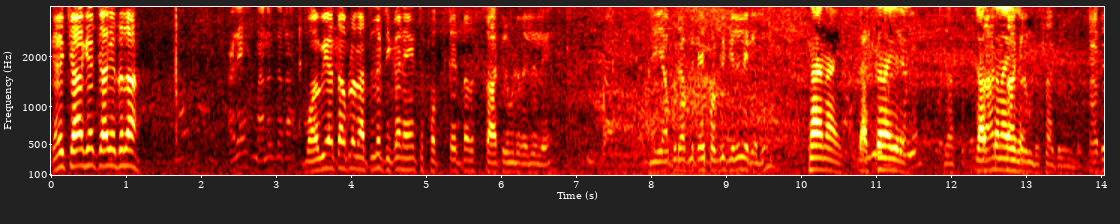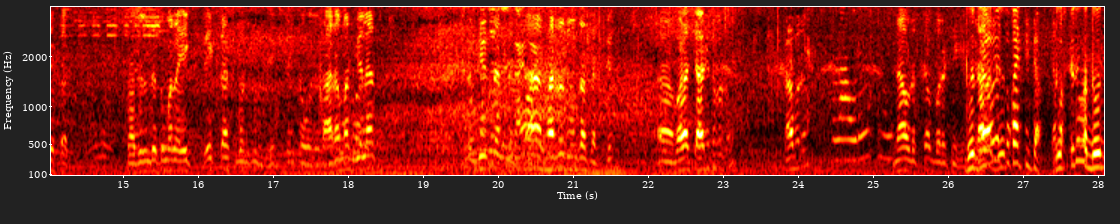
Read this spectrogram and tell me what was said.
घ्या चहा घ्या चहा घ्या चला. वावी आता आपलं रात्रीचं ठिकाण आहे. ते फक्त इथं सहा किलोमीटर राहिलेलं आहे. आणि यापुढे आपले काही पब्लिक गेलेले आहे का अजून? नाही नाही. जास्त नाही गेले जास्त जास्त सहा- नाही गेले. किलोमीटर सहा किलोमीटर. सहा ते सात. साधारणतः तुम्हाला एक एक तास भरपूर एक तास सव्वा तास. आरामात गेलात तर दीड तास. हा, फार तर दोन तास लागतील. हा, बाळा चहा घेतो का तू? का बरं? नाही. आवडत का? बरं ठीक आहे. दूध दादा, दूध तू काय तिथं? दूध पितो का? दूध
